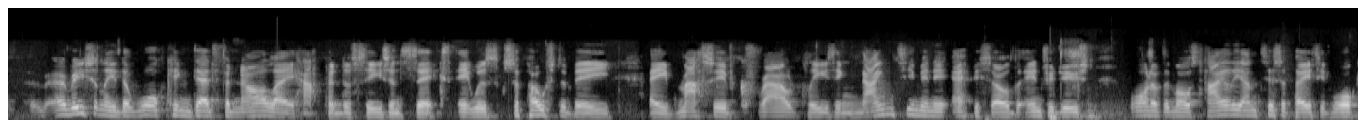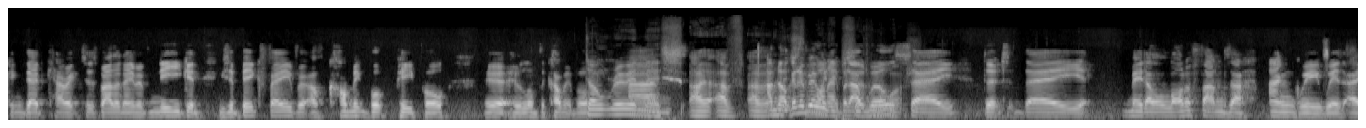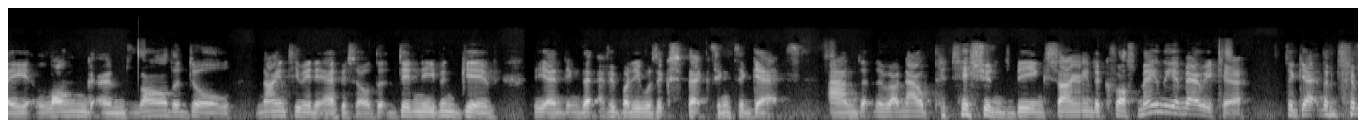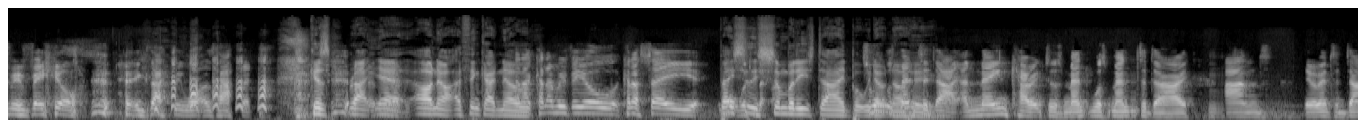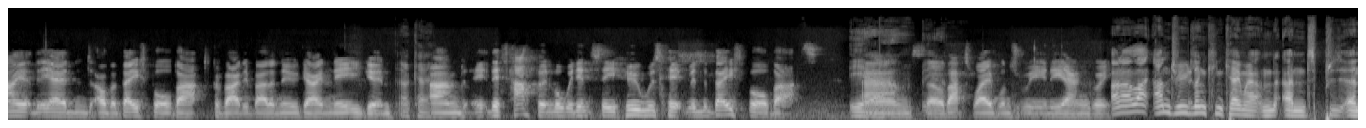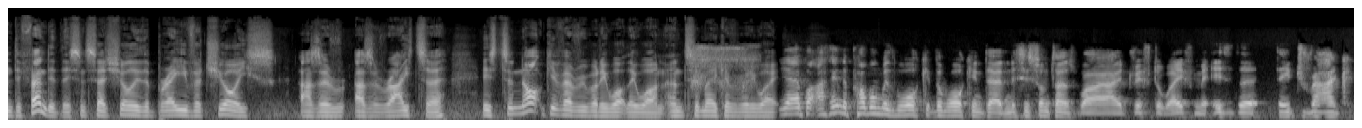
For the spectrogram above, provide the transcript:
uh, recently, the Walking Dead finale happened of season six. It was supposed to be a massive, crowd pleasing 90 minute episode that introduced one of the most highly anticipated Walking Dead characters by the name of Negan. He's a big favourite of comic book people uh, who love the comic book. Don't ruin And- this. I, I've, I've. I'm not going to ruin it, but I episode I've not will say that they made a lot of fans angry with a long and rather dull 90 minute episode that didn't even give the ending that everybody was expecting to get. And there are now petitions being signed across mainly America to get them to reveal exactly what has happened. Because right, yeah. Uh, oh no, I think I know. Can I, can I reveal? Can I say? was Basically, me- somebody's died, but we don't was know meant who. to die. A main character was meant was meant to die, hmm. and they were meant to die at the end of a baseball bat provided by the new guy Negan. Okay. And it, this happened, but we didn't see who was hit with the baseball bat. Yeah, and so that's why everyone's really angry. And I like Andrew Lincoln came out and, and and defended this and said, surely the braver choice as a as a writer is to not give everybody what they want and to make everybody wait. Yeah, but I think the problem with walk, The Walking Dead, and this is sometimes why I drift away from it, is that they drag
